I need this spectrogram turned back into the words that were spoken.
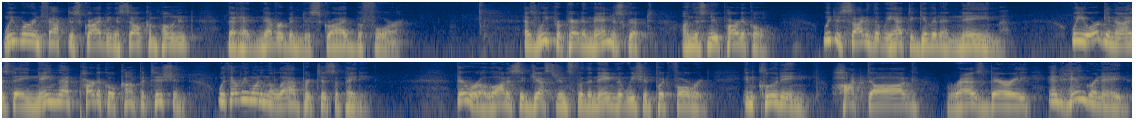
we were in fact describing a cell component that had never been described before. As we prepared a manuscript on this new particle, we decided that we had to give it a name. We organized a Name That Particle competition with everyone in the lab participating. There were a lot of suggestions for the name that we should put forward, including hot dog, raspberry, and hand grenade,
